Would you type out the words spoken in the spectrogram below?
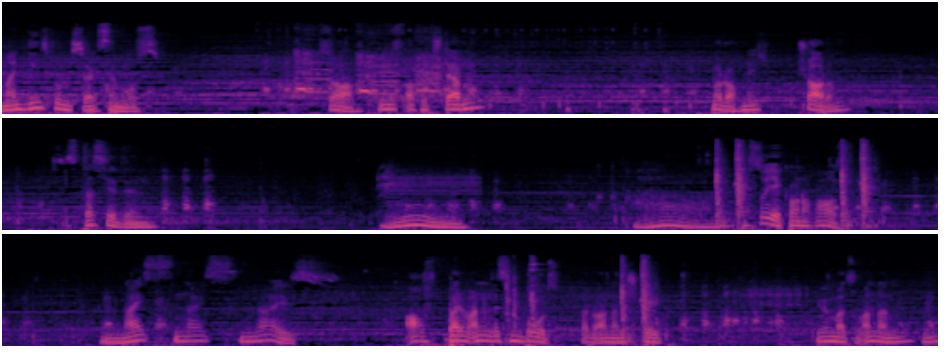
mein Dienstbums wechseln muss. So, du musst auch jetzt sterben. Nur doch nicht. Schade. Was ist das hier denn? Uh. Ah. Achso, hier kommen noch raus. Nice, nice, nice. Auch bei dem anderen ist ein Boot. Bei dem anderen Steg. Gehen wir mal zum anderen. Hm?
